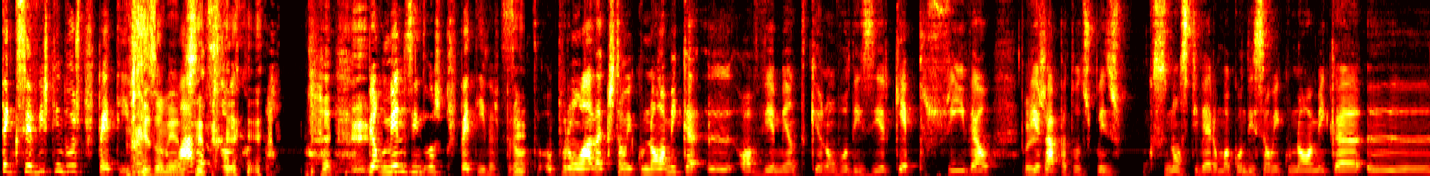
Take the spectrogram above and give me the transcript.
Tem que ser visto em duas perspectivas. Mais ou menos. Pelo menos em duas perspectivas, pronto. Sim. Por um lado, a questão económica, eh, obviamente que eu não vou dizer que é possível pois. viajar para todos os países que se não se tiver uma condição económica eh,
